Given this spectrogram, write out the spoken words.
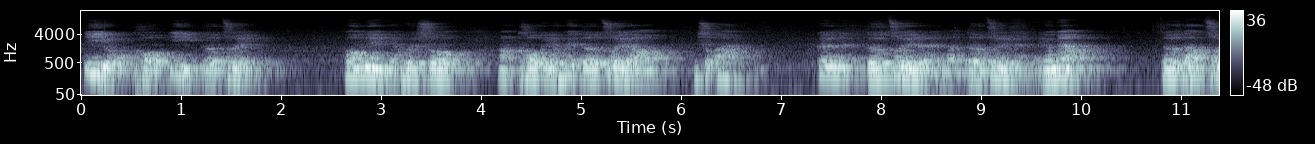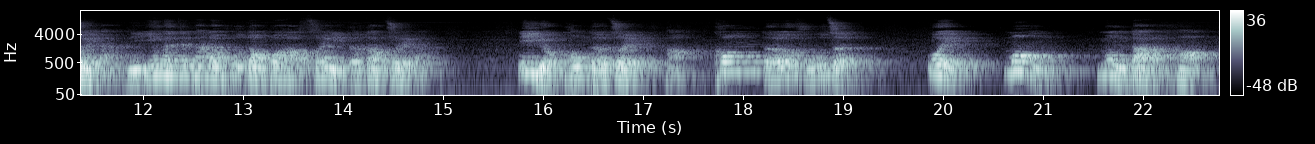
亦有口亦得罪，后面也会说，啊，口也会得罪哦，你说啊，跟得罪人了，得罪人了，有没有？得到罪了，你因为跟他的互动不好，所以你得到罪了。亦有空得罪啊，空得福者，为梦梦到了哈，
